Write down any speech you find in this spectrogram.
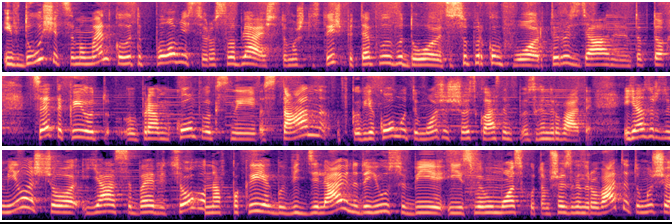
І в душі це момент, коли ти повністю розслабляєшся, тому що ти стоїш під теплою водою, це суперкомфорт, ти роздягнений. Тобто це такий от е, прям комплексний стан, в якому ти можеш щось класне згенерувати. І я зрозуміла, що я себе від цього навпаки якби відділяю, не даю собі і своєму мозку там щось згенерувати, тому що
